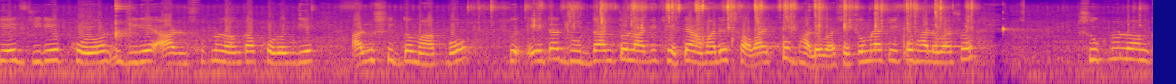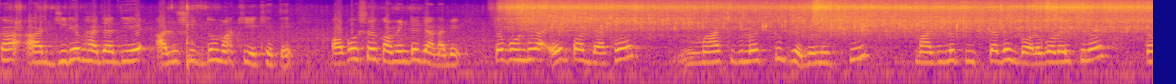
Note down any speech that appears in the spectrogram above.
যে জিরে ফোড়ন, জিরে আর শুকনো লঙ্কা ফোড়ন দিয়ে আলু সিদ্ধ মাখবো। তো এটা দুর্দান্ত লাগে খেতে, আমাদের সবাই খুব ভালোবাসে। তোমরা কে কে ভালোবাসো? শুকনো লঙ্কা আর জিরে ভাজা দিয়ে আলু সিদ্ধ মাখিয়ে খেতে। অবশ্যই কমেন্টে জানাবে। তো বন্ধুরা, এরপর দেখো, মাছগুলো একটু ভেজে নিচ্ছি। মাছগুলো পিসটা বেশ বড়ো বড়োই ছিল, তো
